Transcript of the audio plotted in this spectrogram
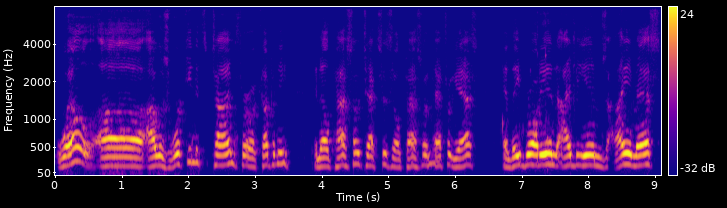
Well uh, i was working at the time for a company in el paso texas el paso natural gas and they brought in ibm's ims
